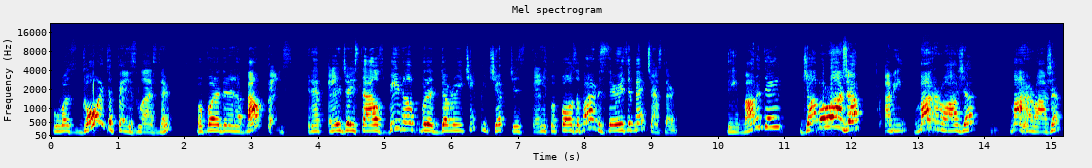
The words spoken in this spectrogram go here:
who was going to face Lesnar, but put it in an about face. And if AJ Styles beat him for the WWE Championship just days before Survivor Series in Manchester. The modern day Jabba I mean Maharaja, Maharaja,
